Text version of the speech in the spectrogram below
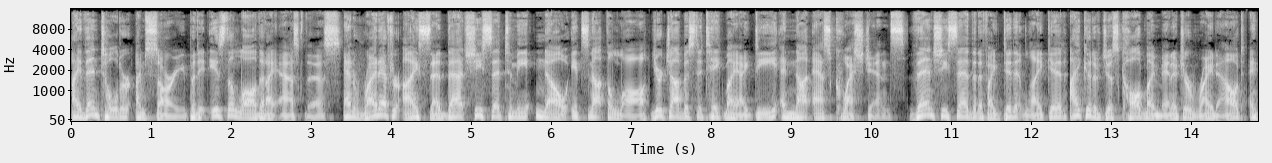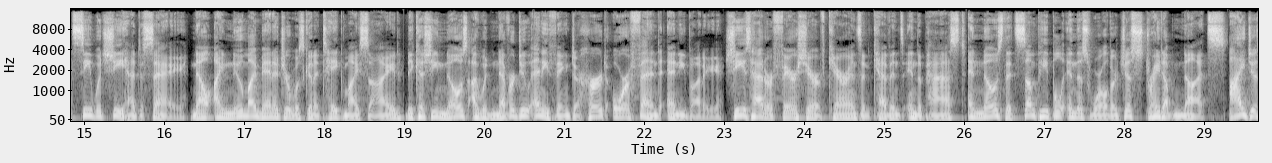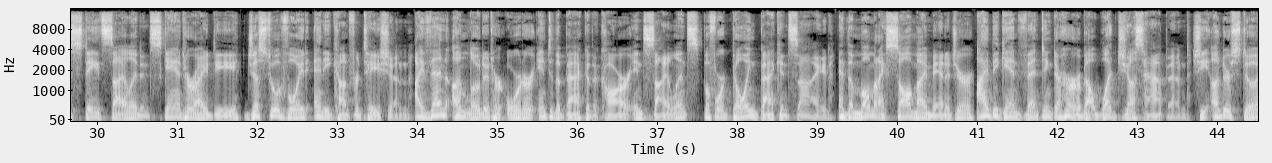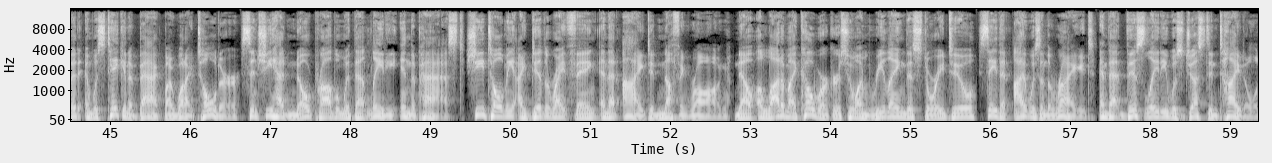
I then told her, I'm sorry, but it is the law that I ask this. And right after I said that, she said to me, No, it's not the law. Your job is to take my ID and not ask questions. Then she said that if I didn't like it, I could have just called my manager right out and see what she had to say. Now, I knew my manager was going to take my side because she knows I would never do anything to hurt or offend anybody. She's had her fair share of Karens and Kevins in the past and knows that some people in this world are just straight up nuts. I just stayed silent and scanned her ID just to avoid any confrontation. I then unloaded her order into the back of the car in silence before going back inside. And the moment I saw my manager, I began venting to her about what just happened. She understood and was taken aback by what I told her, since she had no problem with that lady in the past. She told me I did the right thing and that I did nothing wrong. Now, a lot of my coworkers who I'm relaying this story to say that I was in the right and that this lady was just entitled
